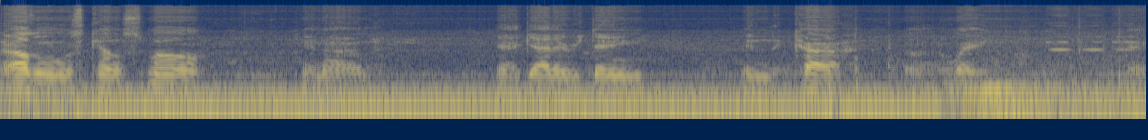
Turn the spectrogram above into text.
the other one was kind of small, and um, yeah, I got everything in the car on the way back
